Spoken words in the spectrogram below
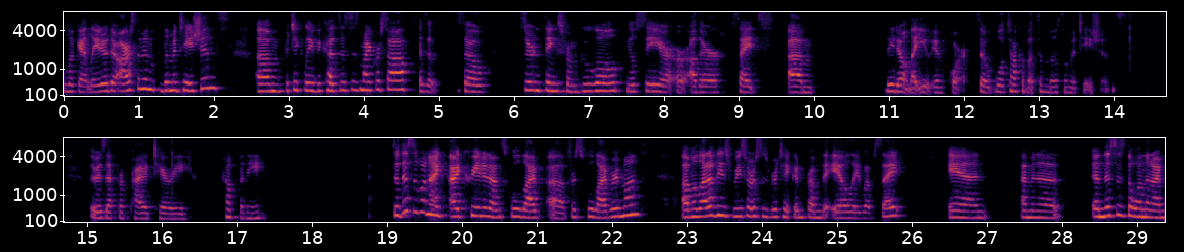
look at later. There are some limitations, um, particularly because this is Microsoft. As a, so certain things from Google, you'll see, or, or other sites, um, they don't let you import. So we'll talk about some of those limitations. There is a proprietary company. So this is one I, I created on school uh, for School Library Month. Um, a lot of these resources were taken from the ALA website. And I'm gonna and this is the one that I'm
